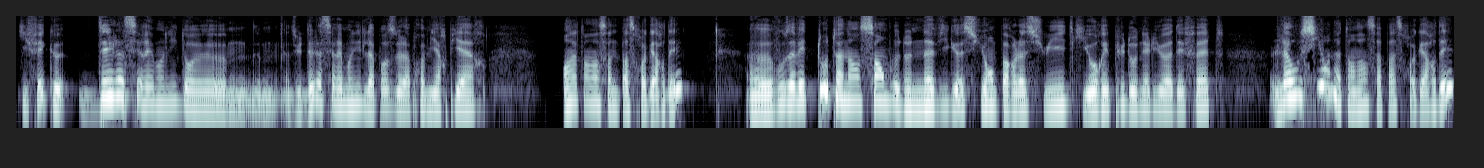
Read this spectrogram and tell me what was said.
qui fait que dès la cérémonie de, euh, la, pose de la première pierre, on a tendance à ne pas se regarder. Euh, vous avez tout un ensemble de navigations par la suite qui auraient pu donner lieu à des fêtes. Là aussi, on a tendance à ne pas se regarder.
